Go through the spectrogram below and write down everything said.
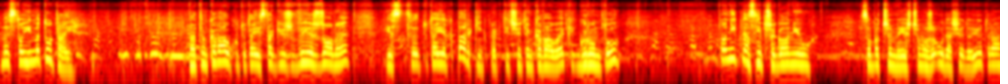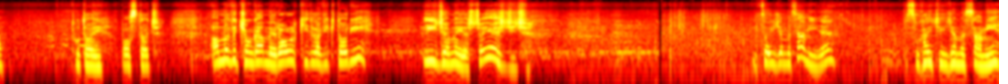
My stoimy tutaj, na tym kawałku. Tutaj jest tak już wyjeżdżone. Jest tutaj jak parking praktycznie ten kawałek gruntu. No nikt nas nie przegonił. Zobaczymy, jeszcze może uda się do jutra tutaj postać. A my wyciągamy rolki dla Wiktorii i idziemy jeszcze jeździć. I co, idziemy sami, nie? Słuchajcie, idziemy sami.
